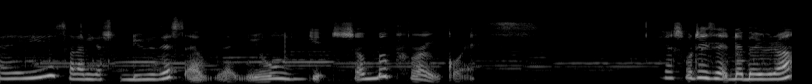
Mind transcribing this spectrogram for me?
Okay, so let me just do this and then we'll get some progress. Yes, what is it, Nemona?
